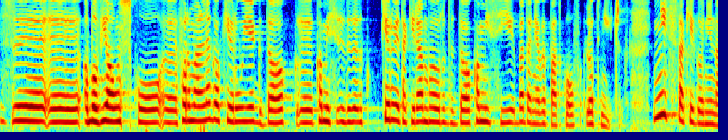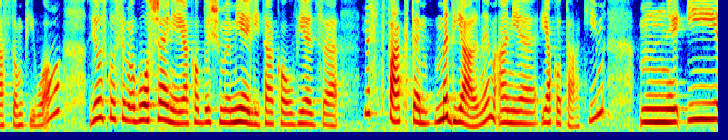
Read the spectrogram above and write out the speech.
z y, obowiązku formalnego kieruje, do komisji, kieruje taki raport do Komisji Badania Wypadków Lotniczych. Nic takiego nie nastąpiło. W związku z tym ogłoszenie, jakobyśmy mieli taką wiedzę, jest faktem medialnym, a nie jako takim. Mm, I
